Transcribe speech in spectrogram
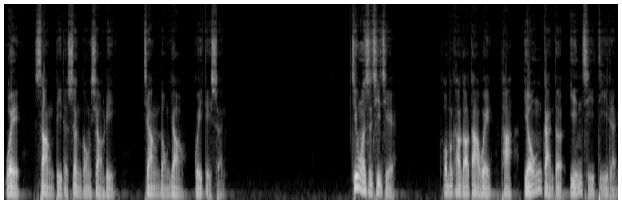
为上帝的圣工效力，将荣耀归给神。经文十七节。我们看到大卫，他勇敢的迎击敌人。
